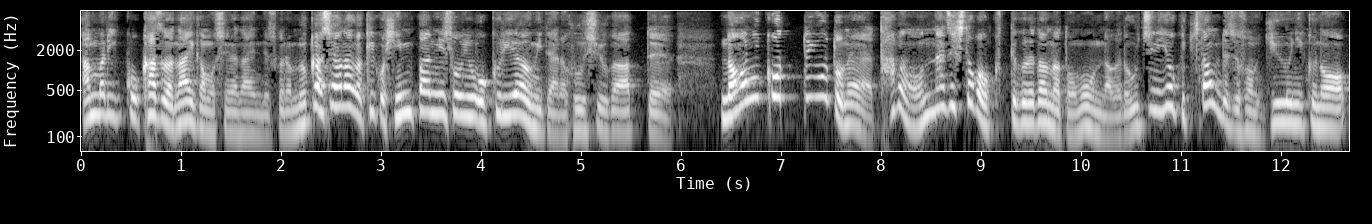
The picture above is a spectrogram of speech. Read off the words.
あんまりこう数はないかもしれないんですけど昔はなんか結構頻繁にそういう送り合うみたいな風習があって何かっていうとね多分同じ人が送ってくれたんだと思うんだけどうちによく来たんですよその牛肉の、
